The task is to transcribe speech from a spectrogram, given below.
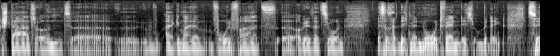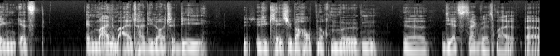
Staat und äh, allgemeine Wohlfahrtsorganisation ist das halt nicht mehr notwendig unbedingt. Deswegen jetzt in meinem Alter die Leute, die die Kirche überhaupt noch mögen, äh, die jetzt, sagen wir jetzt mal, äh,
